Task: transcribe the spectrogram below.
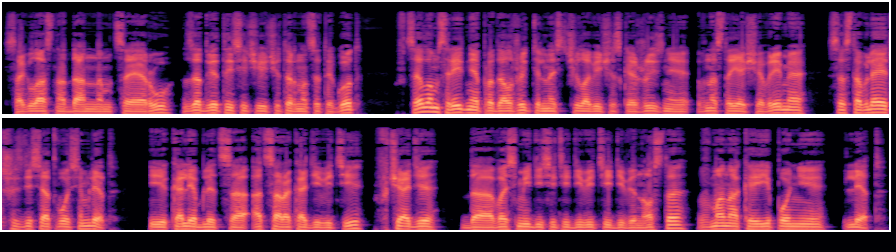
Согласно данным ЦРУ за 2014 год, в целом средняя продолжительность человеческой жизни в настоящее время составляет 68 лет и колеблется от 49 в Чаде до 89-90 в Монако и Японии лет.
